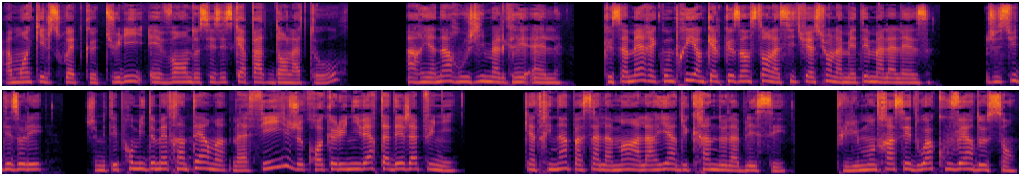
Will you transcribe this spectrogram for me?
À moins qu'il souhaite que Tully et vende ses escapades dans la tour. Ariana rougit malgré elle. Que sa mère ait compris en quelques instants la situation la mettait mal à l'aise. Je suis désolée. Je m'étais promis de mettre un terme. Ma fille, je crois que l'univers t'a déjà puni. Katrina passa la main à l'arrière du crâne de la blessée, puis lui montra ses doigts couverts de sang.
